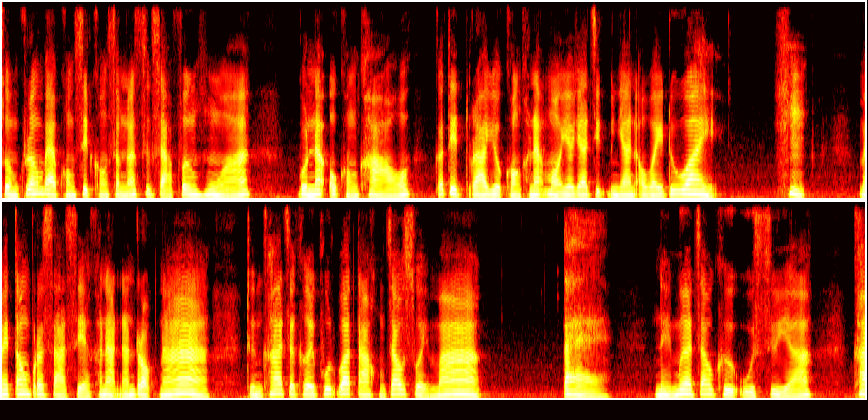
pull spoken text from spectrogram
สวมเครื่องแบบของสิทธิ์ของสำนักศึกษาเฟิงหัว บนหน้าอกของเขา ก็ติดตราหยกของคณะหมอยายาจิตวิญญาณเอาไว้ด้วยไม่ต้องประสาทเสียขนาดนั้นหรอกหน้า ถึงข้าจะเคยพูดว่าตาของเจ้าสวยมาก แต่ในเมื่อเจ้าคืออูเสือข้า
